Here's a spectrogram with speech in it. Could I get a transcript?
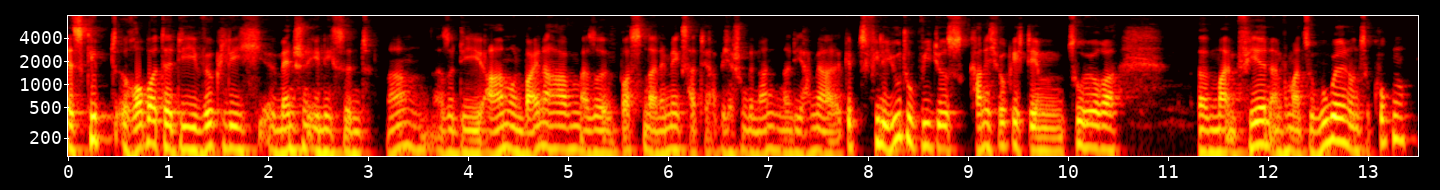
Es gibt Roboter, die wirklich menschenähnlich sind. Ne? Also die Arme und Beine haben. Also Boston Dynamics hat, habe ich ja schon genannt. Ne? Die haben ja, gibt es viele YouTube-Videos, kann ich wirklich dem Zuhörer äh, mal empfehlen, einfach mal zu googeln und zu gucken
